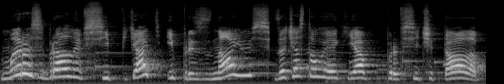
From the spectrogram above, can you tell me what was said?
Ми розібрали всі п'ять і признаюсь, за час того, як я про всі читала,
